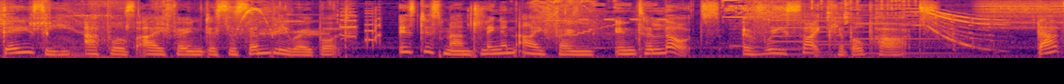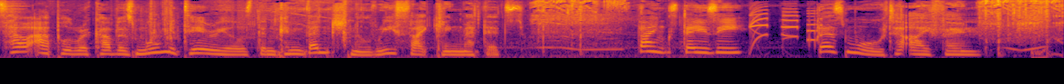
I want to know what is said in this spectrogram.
Daisy, Apple's iPhone disassembly robot, is dismantling an iPhone into lots of recyclable parts. That's how Apple recovers more materials than conventional recycling methods Thanks, Daisy. There's more to iPhone.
